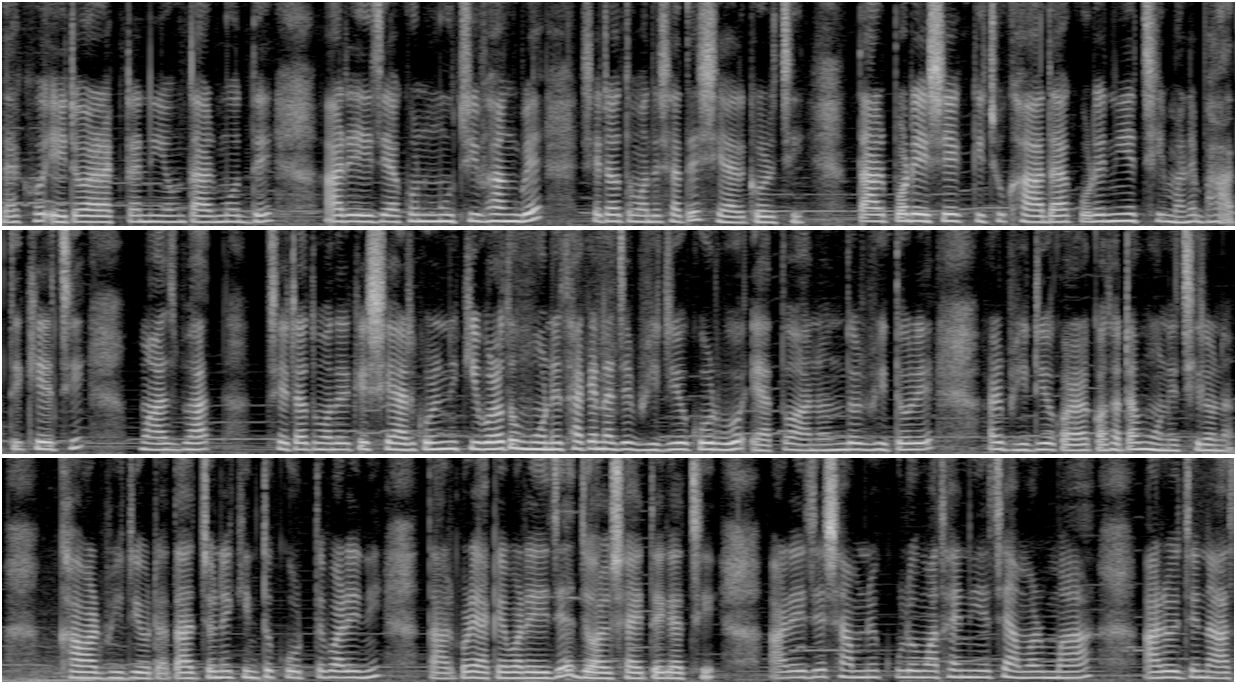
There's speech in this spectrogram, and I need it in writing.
দেখো, এটাও আর একটা নিয়ম তার মধ্যে। আর এই যে এখন মুচি ভাঙবে, সেটাও তোমাদের সাথে শেয়ার করছি। তারপরে এসে কিছু খাওয়া দাওয়া করে নিয়েছি মানে ভাতই খেয়েছি, মাছ ভাত। সেটা তোমাদেরকে শেয়ার করিনি। কী বলো তো মনে থাকে না যে ভিডিও করব এত আনন্দের ভিতরে। আর ভিডিও করার কথাটা মনে ছিল না খাওয়ার ভিডিওটা তার জন্যে কিন্তু করতে পারিনি। তারপরে একেবারে এই যে জলসাইতে গেছি। আর এই যে সামনে কুলো মাথায় নিয়েছে আমার মা। আর ওই যে নাচ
